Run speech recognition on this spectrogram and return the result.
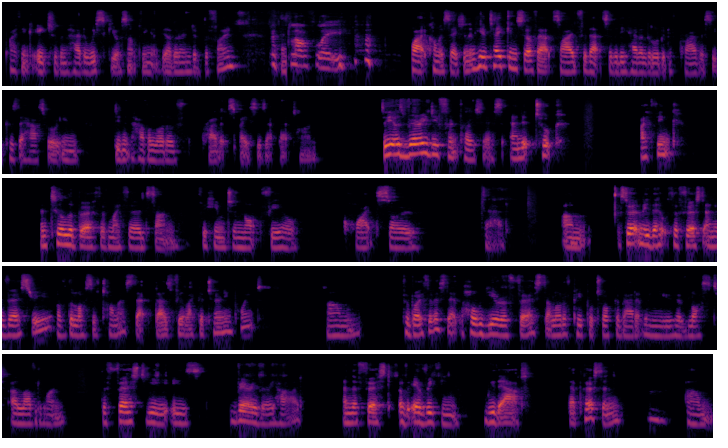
I think each of them had a whiskey or something at the other end of the phone. That's lovely. quiet conversation. And he'd take himself outside for that so that he had a little bit of privacy because the house we were in didn't have a lot of private spaces at that time. So yeah, it was a very different process. And it took, I think, until the birth of my third son for him to not feel quite so sad. Um, certainly, the, the, first anniversary of the loss of Thomas, that does feel like a turning point um, for both of us. That whole year of first, a lot of people talk about it when you have lost a loved one. The first year is very, very hard. And the first of everything without that person, mm. um,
